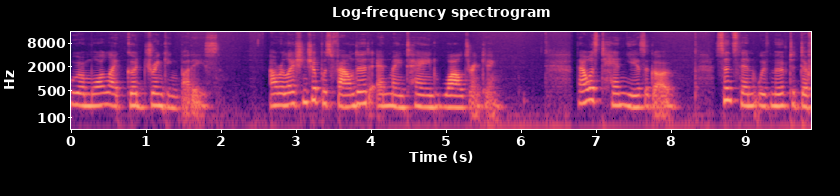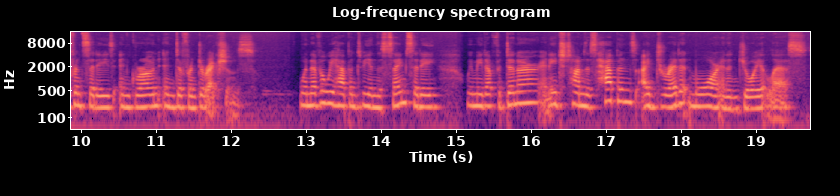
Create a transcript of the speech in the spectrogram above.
We were more like good drinking buddies. Our relationship was founded and maintained while drinking. That was 10 years ago. Since then, we've moved to different cities and grown in different directions. Whenever we happen to be in the same city, we meet up for dinner, and each time this happens, I dread it more and enjoy it less.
